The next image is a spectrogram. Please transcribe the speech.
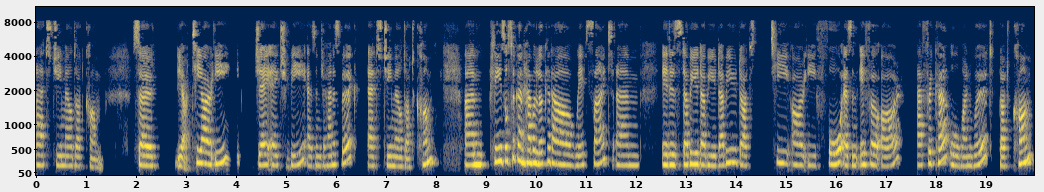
at gmail.com. So yeah, T-R-E-J-H-B as in Johannesburg at gmail.com. Um, please also go and have a look at our website. Um, it is www.tre4 as an F-O-R Africa, all one word, dot com.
